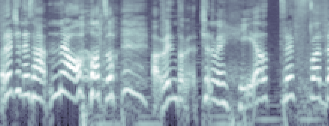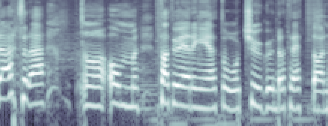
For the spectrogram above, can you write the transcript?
Och där kände jag såhär, ja alltså, jag vet inte om jag känner mig helt träffad där sådär. Uh, om tatueringen jag tog 2013,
